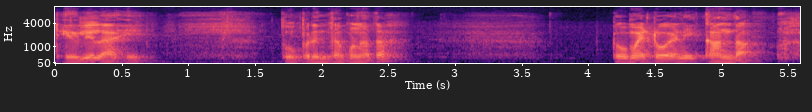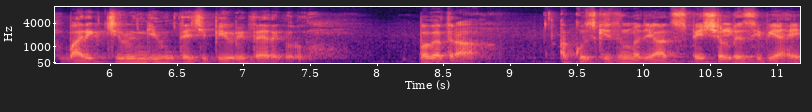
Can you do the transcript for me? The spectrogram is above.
ठेवलेला आहे. तोपर्यंत आपण आता टोमॅटो आणि कांदा बारीक चिरून घेऊन त्याची पिवळी तयार करू. बघत राहा. अकूज किचनमध्ये आज स्पेशल रेसिपी आहे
